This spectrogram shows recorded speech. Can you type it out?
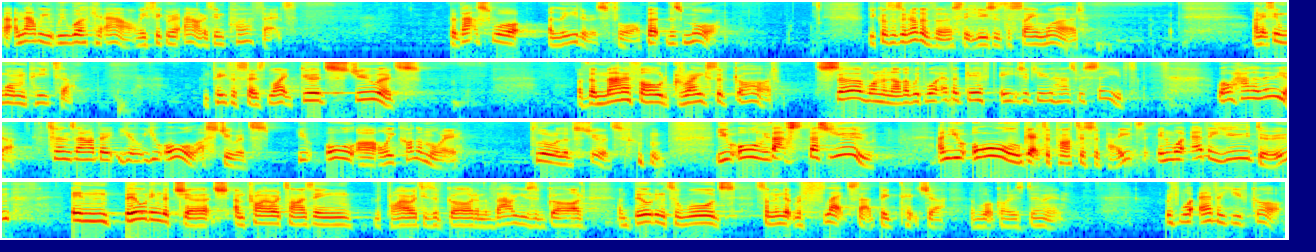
Uh, and now we, we work it out and we figure it out. It's imperfect. But that's what a leader is for. But there's more. Because there's another verse that uses the same word. And it's in 1 Peter. And Peter says, like good stewards of the manifold grace of God, serve one another with whatever gift each of you has received. Well, hallelujah. Turns out that you, you all are stewards. You all are oikonomoi, plural of stewards. you all, that's, that's you. And you all get to participate in whatever you do in building the church and prioritizing the priorities of God and the values of God and building towards something that reflects that big picture of what God is doing with whatever you've got.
